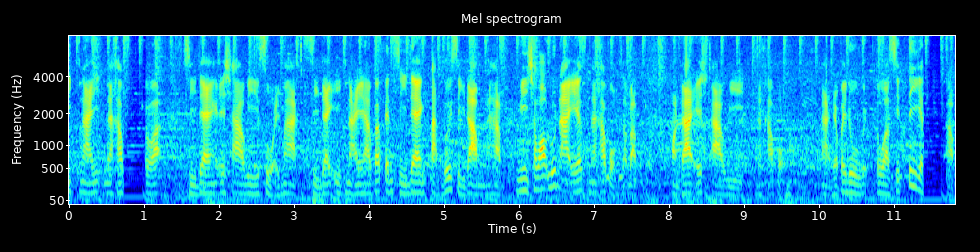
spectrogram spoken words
Ignite นะครับเพราะว่าสีแดง HRV สวยมาก สีแดง Ignite ครับ ก็เป็นสีแดงตัดด้วยสีดำนะครับ มีเฉพาะรุ่น RS นะครับผมสำหรับ Honda HRV นะครับผมอ่าเดี๋ยวไปดูตัว City กันครับ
